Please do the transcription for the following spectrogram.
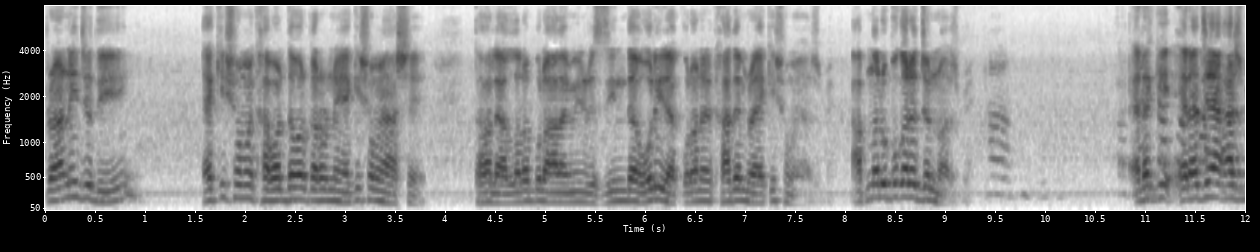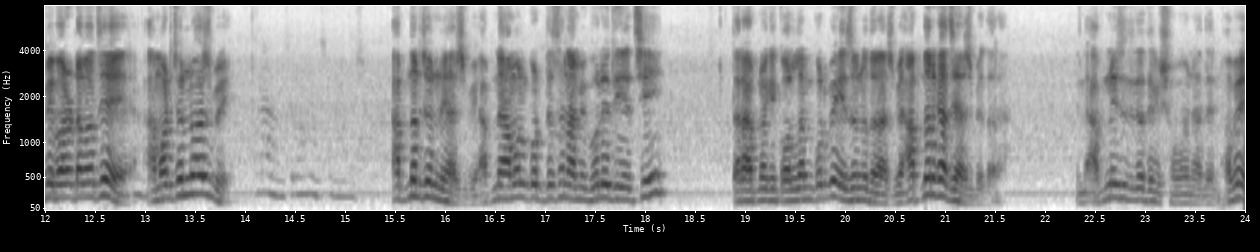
প্রাণী যদি একই সময় খাবার দেওয়ার কারণে একই সময় আসে তাহলে আল্লাহ রাব্বুল আলমীর জিন্দা অলিরা কোরআনের খাদেমরা একই সময় আসবে। আপনার উপকারের জন্য আসবে। হ্যাঁ। এরা কি এরা যে আসবে বারোটা বাজে? আমার জন্য আসবে না, এটা আমার জন্য আসবে। আপনার জন্য আসবে। আপনি আমল করতেছেন আমি বলে দিয়েছি তারা আপনাকে কল্যাণ করবে এই জন্য তারা আসবে। আপনার কাছে আসবে তারা। কিন্তু আপনি যদি তাদেরকে সময় না দেন হবে?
